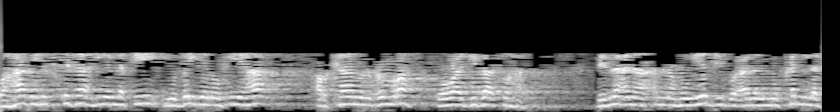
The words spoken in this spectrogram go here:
وهذه الصفة هي التي يبين فيها أركان العمرة وواجباتها بمعنى أنه يجب على المكلف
